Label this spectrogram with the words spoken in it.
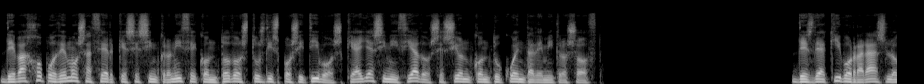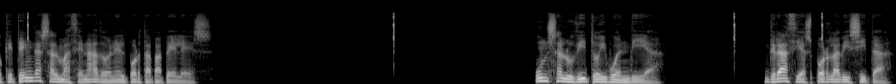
Debajo podemos hacer que se sincronice con todos tus dispositivos que hayas iniciado sesión con tu cuenta de Microsoft. Desde aquí borrarás lo que tengas almacenado en el portapapeles. Un saludito y buen día. Gracias por la visita.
